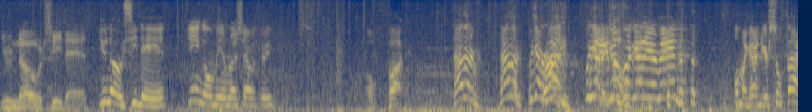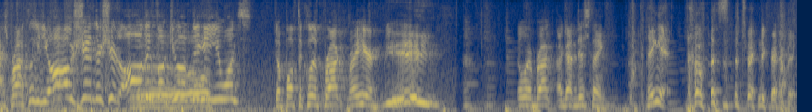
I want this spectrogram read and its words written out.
You know she dead. You know she did. She ain't gonna be in Rush Hour 3. Oh, fuck. Tyler! Tyler! We gotta Run! run! We gotta get the fuck out of here, man! oh my god, you're so fast, Brock. Look at you. Oh shit, they're shit. Oh, they fucked you up. They hit you once. Jump off the cliff, Brock. Right here. Yay! Don't worry, Brock. I got this thing. Dang it! I was trying to grab it.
